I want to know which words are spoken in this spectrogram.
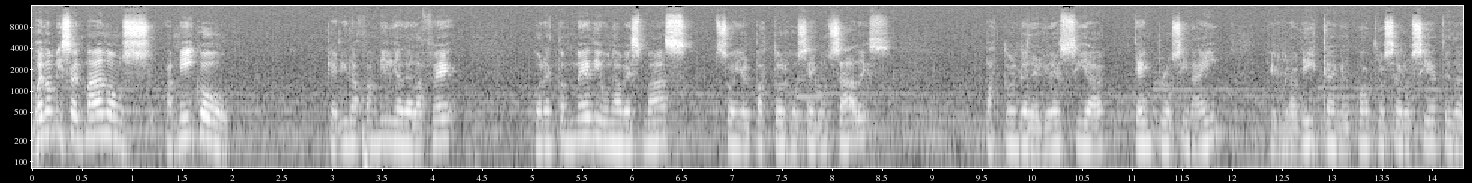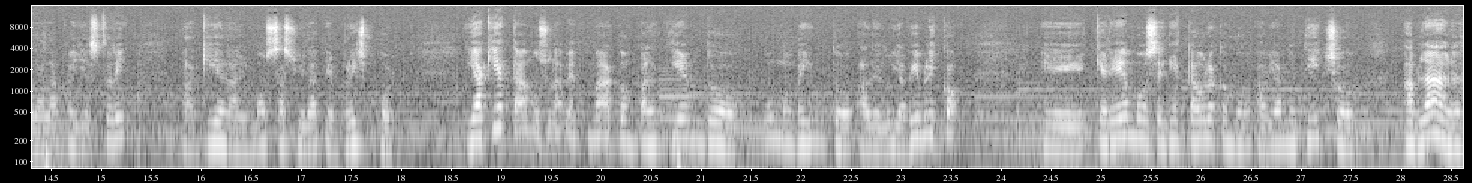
Bueno, mis hermanos, amigos, querida familia de la fe, por estos medios una vez más soy el pastor José González, pastor de la iglesia Templo Sinaí, que radica en el 407 de la Lafayette Street, aquí en la hermosa ciudad de Bridgeport, Y aquí estamos una vez más compartiendo un momento, aleluya, bíblico. Eh, queremos en esta hora, como habíamos dicho, hablar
